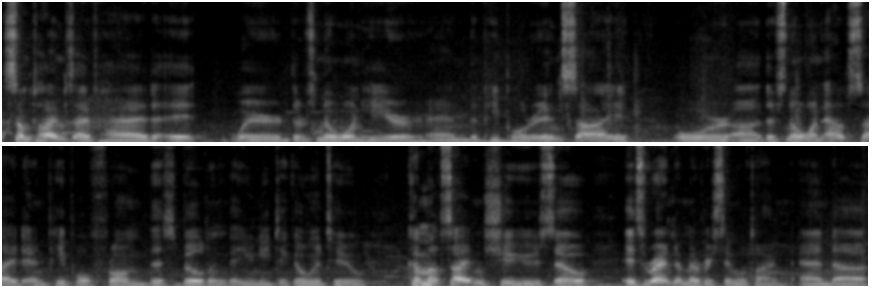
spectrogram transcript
sometimes I've had it where there's no one here and the people are inside, or uh, there's no one outside and people from this building that you need to go into come outside and shoot you, so it's random every single time. And uh,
